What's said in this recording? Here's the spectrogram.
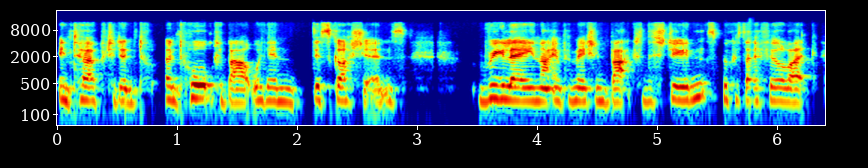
interpreted and, and talked about within discussions, relaying that information back to the students because I feel like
